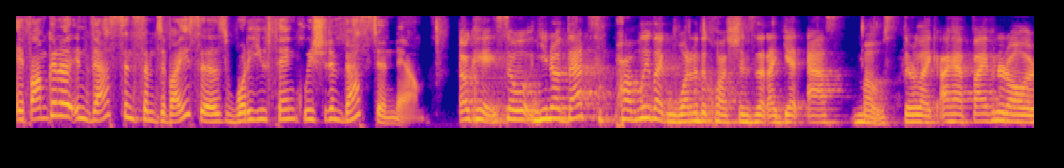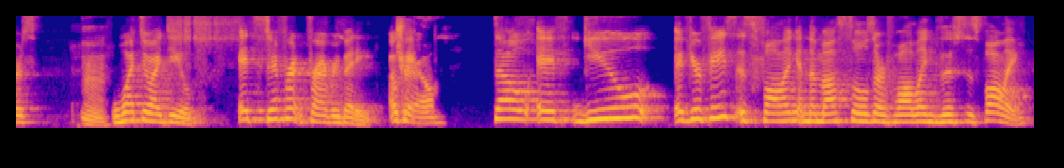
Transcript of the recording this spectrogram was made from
If I'm going to invest in some devices, what do you think we should invest in now? Okay, so you know that's probably like one of the questions that I get asked most. They're like, "I have five hundred dollars. Mm. What do I do?" It's different for everybody. Okay, True. So if you if your face is falling and the muscles are falling, this is falling.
